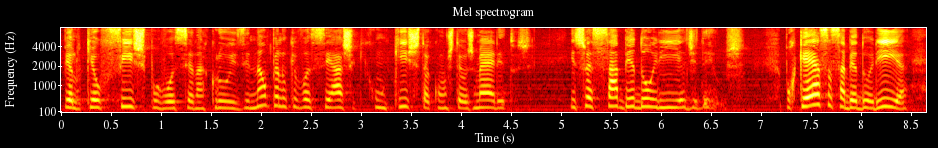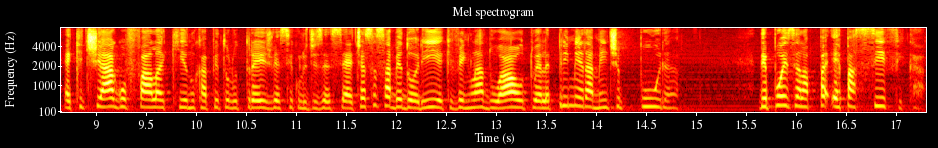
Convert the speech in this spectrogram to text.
pelo que eu fiz por você na cruz e não pelo que você acha que conquista com os teus méritos. Isso é sabedoria de Deus. Porque essa sabedoria é que Tiago fala aqui no capítulo 3, versículo 17. Essa sabedoria que vem lá do alto, ela é primeiramente pura. Depois ela é pacífica.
